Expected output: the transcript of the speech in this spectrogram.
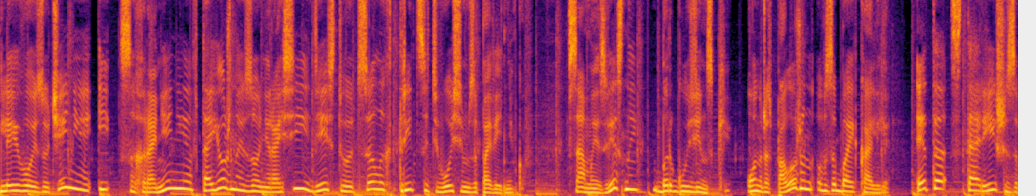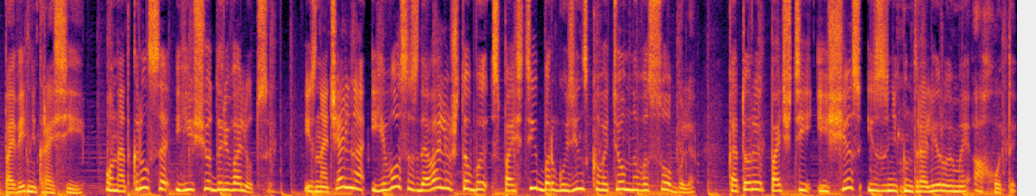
для его изучения и сохранения в таежной зоне России действуют целых 38 заповедников. Самый известный – Баргузинский. Он расположен в Забайкалье. Это старейший заповедник России. Он открылся еще до революции. Изначально его создавали, чтобы спасти баргузинского темного соболя, который почти исчез из-за неконтролируемой охоты.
